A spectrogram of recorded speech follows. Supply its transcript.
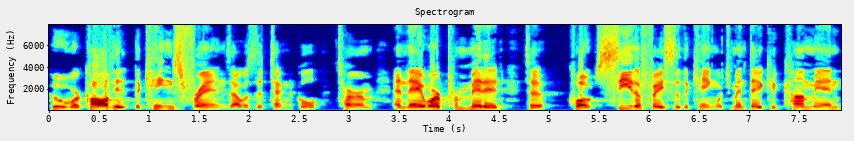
who were called the king's friends. That was the technical term. And they were permitted to quote, see the face of the king, which meant they could come in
